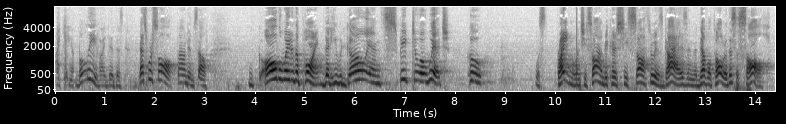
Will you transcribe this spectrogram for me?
I can't believe I did this. That's where Saul found himself. All the way to the point that he would go and speak to a witch who was frightened when she saw him because she saw through his guise, and the devil told her, This is Saul.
